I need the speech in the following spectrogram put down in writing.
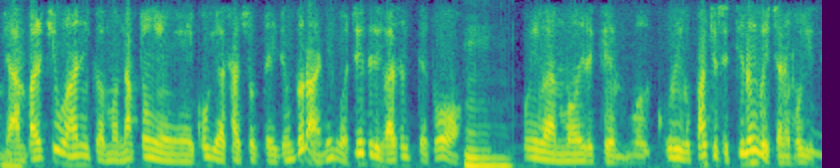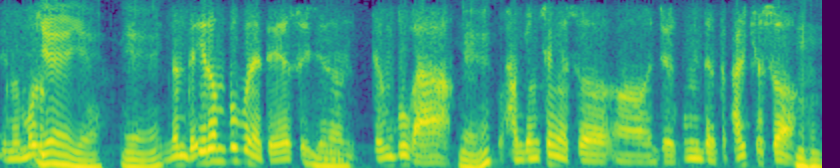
이제 안 밝히고 하니까 뭐 낙동강에 고기가 살 수 없다 이 정도는 아니고 저희들이 갔을 때도 음. 고기가 뭐 이렇게 뭐 우리 그 밖에서 뛰는 거 있잖아요. 고기 뛰는 모습 예, 예, 예. 있는데 이런 부분에 대해서 이제는 정부가 예. 환경청에서 어 이제 국민들한테 밝혀서 음.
